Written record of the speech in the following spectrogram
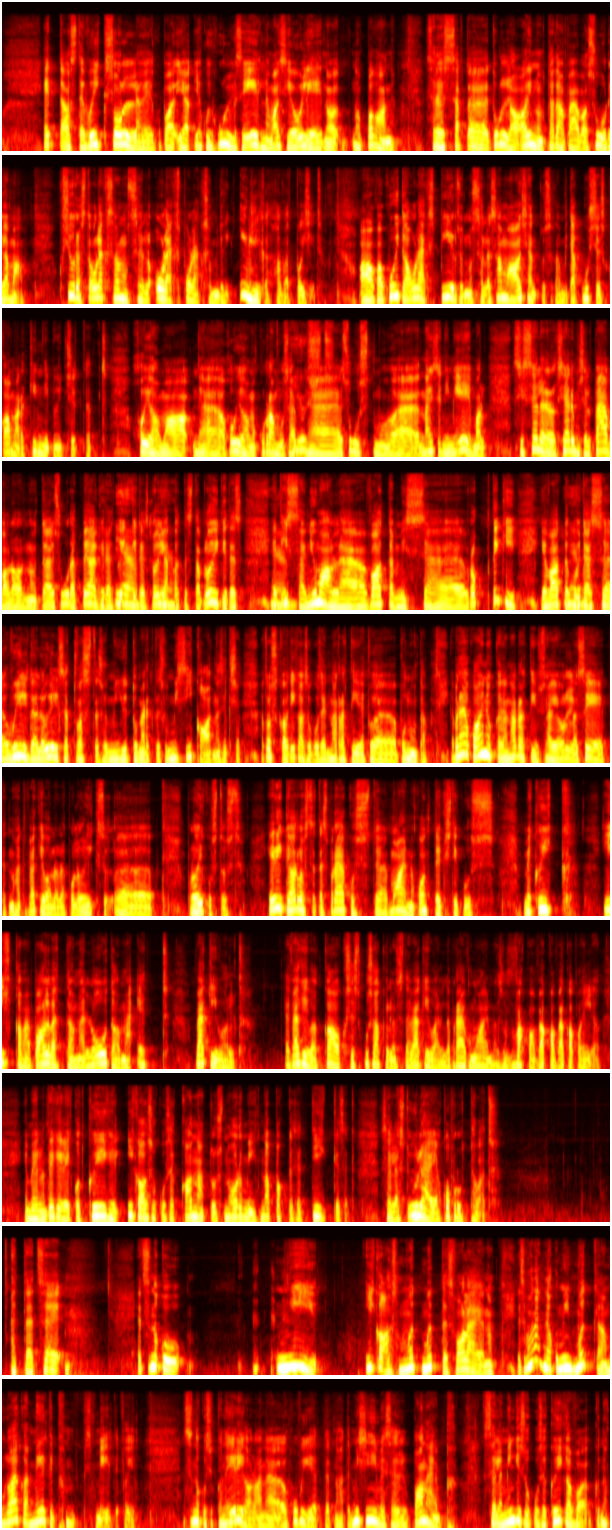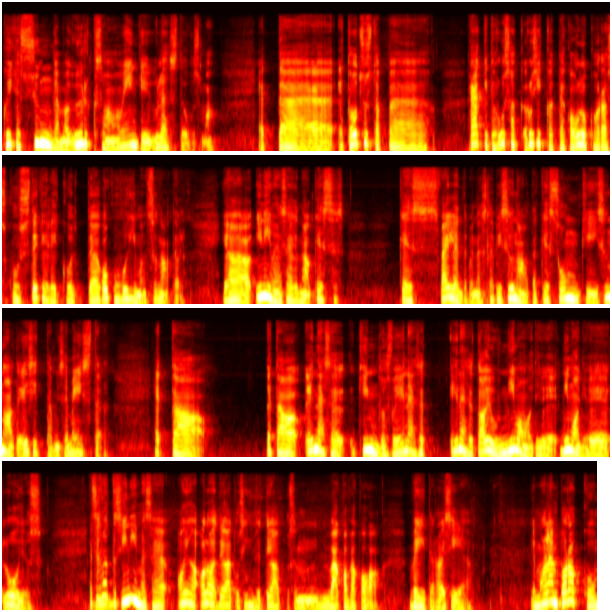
etteaste võiks olla ja kui, ja, ja kui hull see eelnev asi oli, no, no pagan, sellest saab äh, tulla ainult tänapäeva suur jama kusjuures ta oleks saanud selle oleks-poleks on muidugi ilgelt halvad poisid. aga kui ta oleks piirdunud sellesama asjandusega, mida kusjuures kaamerad kinni püüdsid, et hoia oma, äh, hoia oma kuramuse Just. Suust mu äh, naise nimi eemal, siis sellel oleks järgmisel päeval olnud suured pealkirjad yeah, kõikides lollakates yeah. tabloidides, et yeah. issand jumal, vaata, mis Rock tegi ja vaata yeah., kuidas Will talle õilsalt vastas või jutumärkides või mis iganes, eks ju. Nad oskavad igasuguseid narratiive punuda ja praegu ainukene narratiiv sai olla see, et, et noh, et vägivallale pole äh,, pole õigustust. eriti arvestades praegust äh, maailma konteksti, kus me kõik ihkame, palvetame, loodame, et vägivald et vägivald kaoks, sest kusagil on seda vägivalda praegu maailmas väga-väga-väga palju. ja meil on tegelikult kõigil igasugused kannatusnormid, napakesed, tiikesed sellest üle ja kobrutavad. et, et see, et see nagu nii igas mõt-, mõttes vale ja noh, ja see paneb nagu mind mõtlema, mulle aeg-ajalt meeldib, mis meeldib või see on nagu niisugune erialane huvi, et, et noh, et mis inimesel paneb selle mingisuguse kõige, noh, kõige süngema, ürgsama momendi üles tõusma. Et, et ta otsustab äh, rääkida rusak, rusikatega olukorras, kus tegelikult äh, kogu võim on sõnadel. ja inimesena, kes, kes väljendab ennast läbi sõnade, kes ongi sõnade esitamise meister, et ta et ta enesekindlus või enese, enesetaju niimoodi, niimoodi loojus. et selles mõttes inimese aja, alateadvus, inimese teadvus on väga-väga veider asi ja, ja ma olen paraku,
